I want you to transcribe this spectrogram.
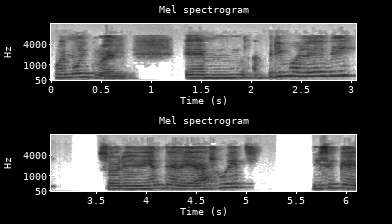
fue muy cruel. Em, Primo Levi, sobreviviente de Auschwitz, dice que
